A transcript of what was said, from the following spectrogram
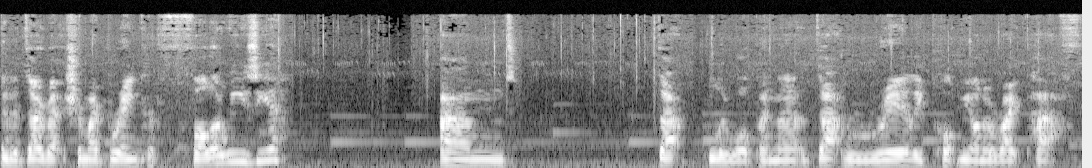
in the direction my brain could follow easier. And that blew up, and uh, that really put me on a right path.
